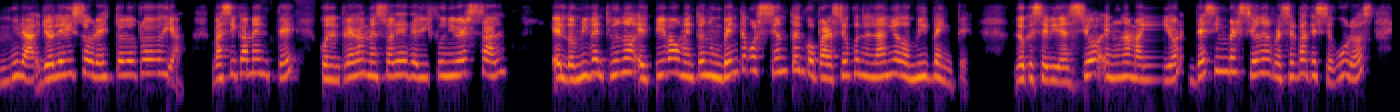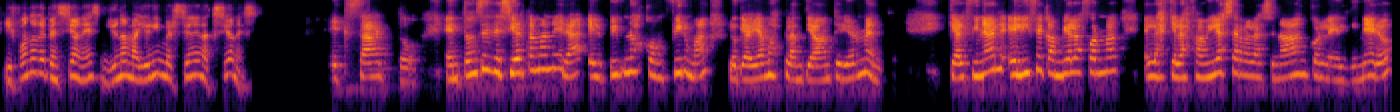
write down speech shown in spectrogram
Mira, yo leí sobre esto el otro día. Básicamente, con entregas mensuales del IFE universal, el 2021 el PIB aumentó en un 20% en comparación con el año 2020, lo que se evidenció en una mayor desinversión en reservas de seguros y fondos de pensiones y una mayor inversión en acciones. Exacto. Entonces, de cierta manera, el PIB nos confirma lo que habíamos planteado anteriormente, que al final el IFE cambió la forma en la que las familias se relacionaban con el dinero,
